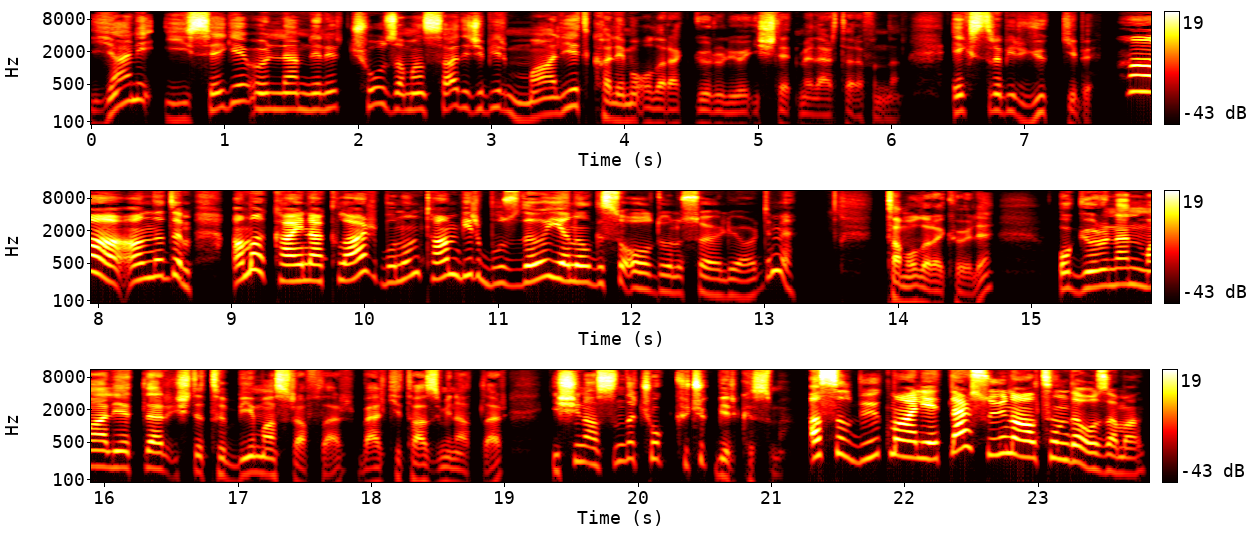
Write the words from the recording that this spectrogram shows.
Yani İSG önlemleri çoğu zaman sadece bir maliyet kalemi olarak görülüyor işletmeler tarafından. Ekstra bir yük gibi. Ha anladım ama kaynaklar bunun tam bir buzdağı yanılgısı olduğunu söylüyor değil mi? Tam olarak öyle. O görünen maliyetler işte tıbbi masraflar, belki tazminatlar, işin aslında çok küçük bir kısmı. Asıl büyük maliyetler suyun altında o zaman.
